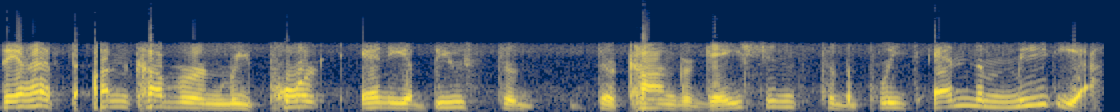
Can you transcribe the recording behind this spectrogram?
they have to uncover and report any abuse to their congregations, to the police, and the media.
